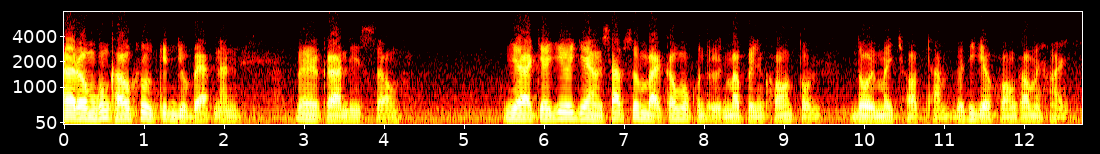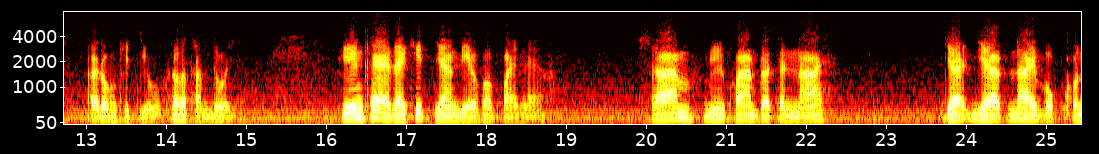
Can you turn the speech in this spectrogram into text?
อารมณ์ของเขาครู่คิดอยู่แบบนั้นเป็นการที่สองอยากจะยื้อแย่งทรัพย์สมบัติเของบุคคลอื่นมาเป็นของตน โดยไม่ชอบทำโดยที่เจ้าของเขาไม่ให้ อารมณ์คิดอยู่แล้วก็ทำด้วย เพียงแค่ได้คิดอย่างเดียวก็ไปแล้วสามมีความปรารถนาจะอยากได้บุคคล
